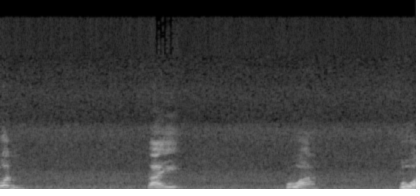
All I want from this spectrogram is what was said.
ก้น ไหล่หัว หัว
